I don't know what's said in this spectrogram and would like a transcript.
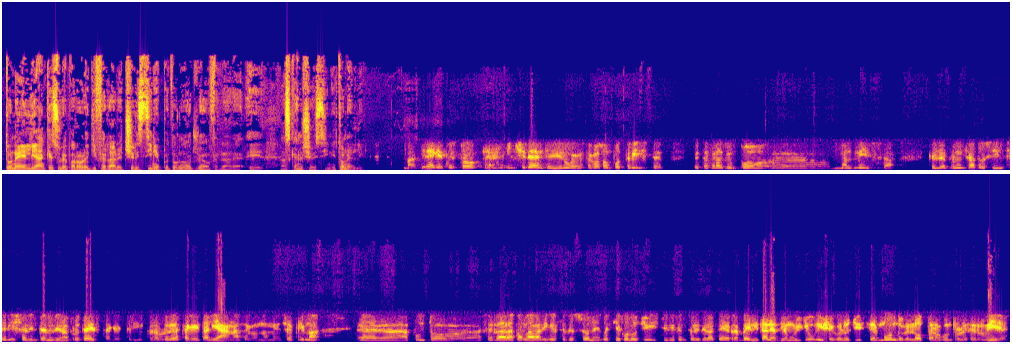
Tonelli anche sulle parole di Ferrara e Celestini e poi torno da Giuliano Ferrara e Ascanio Celestini. Tonelli. Ma direi che questo incidente di Luca, questa cosa un po' triste, questa frase un po' eh, malmessa che lui ha pronunciato si inserisce all'interno di una protesta che è triste, una protesta che è italiana secondo me. Cioè, prima eh, appunto Ferrara parlava di queste persone, questi ecologisti, difensori della terra. Beh, in Italia abbiamo gli unici ecologisti al mondo che lottano contro le ferrovie.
